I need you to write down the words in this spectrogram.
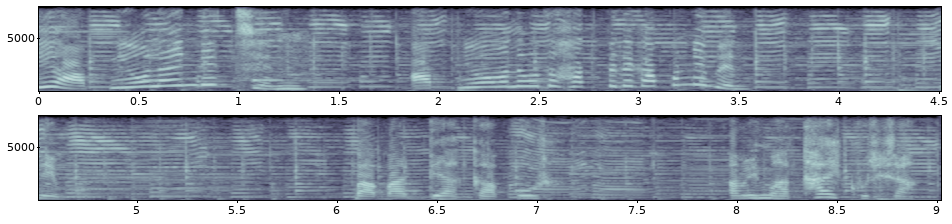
দিদি আপনিও লাইন দিচ্ছেন? আপনিও আমাদের মতো হাত পেতে কাপড় নেবেন? নেব। বাবার দেয়া কাপড় আমি মাথায় করে রাখব।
